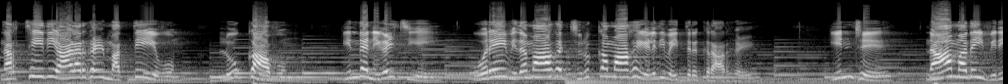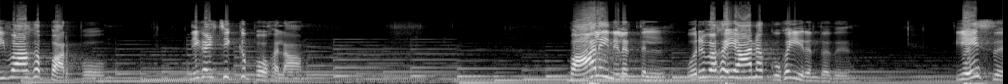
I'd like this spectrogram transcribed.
நற்செய்தியாளர்கள் மத்தியவும் லூக்காவும் இந்த நிகழ்ச்சியை ஒரே விதமாக சுருக்கமாக எழுதி வைத்திருக்கிறார்கள். இன்று நாம் அதை விரிவாக பார்ப்போம். நிகழ்ச்சிக்கு போகலாம். பாலை நிலத்தில் ஒரு வகையான குகை இருந்தது. இயேசு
